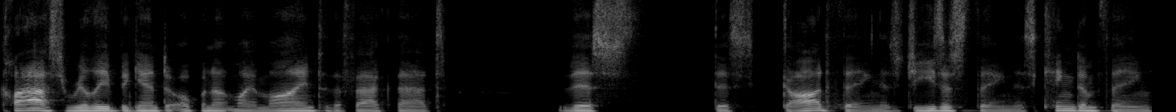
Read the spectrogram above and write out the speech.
class really began to open up my mind to the fact that this this God thing, this Jesus thing, this kingdom thing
